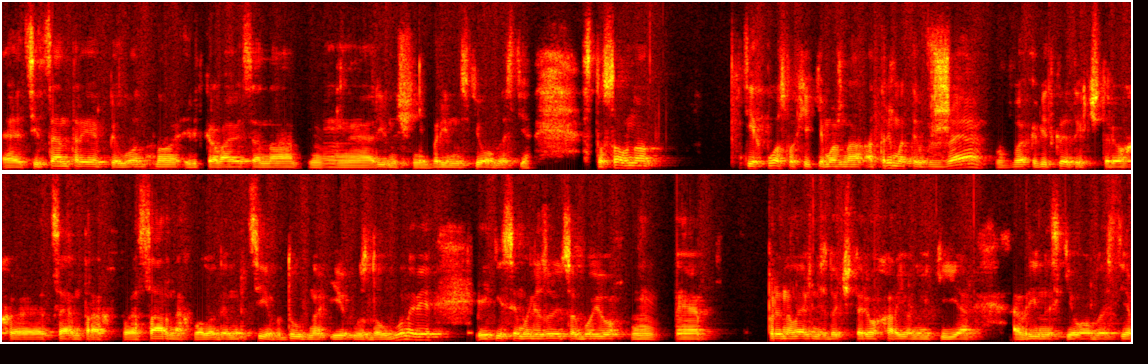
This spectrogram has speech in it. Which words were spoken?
е, ці центри пілотно відкриваються на Рівненщині в Рівненській області. Стосовно тих послуг, які можна отримати вже в відкритих чотирьох центрах в Сарнах, Володимирці, в Дубно і у Здолбунові, які символізують собою приналежність до чотирьох районів, які є в Рівненській області.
